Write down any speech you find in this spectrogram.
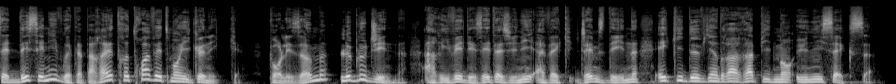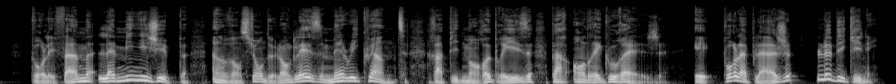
Cette décennie voit apparaître trois vêtements iconiques. Pour les hommes, le blue jean, arrivé des États-Unis avec James Dean et qui deviendra rapidement unisexe. Pour les femmes, la mini-jupe, invention de l'anglaise Mary Quant, rapidement reprise par André Courrèges. Et pour la plage, le bikini.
